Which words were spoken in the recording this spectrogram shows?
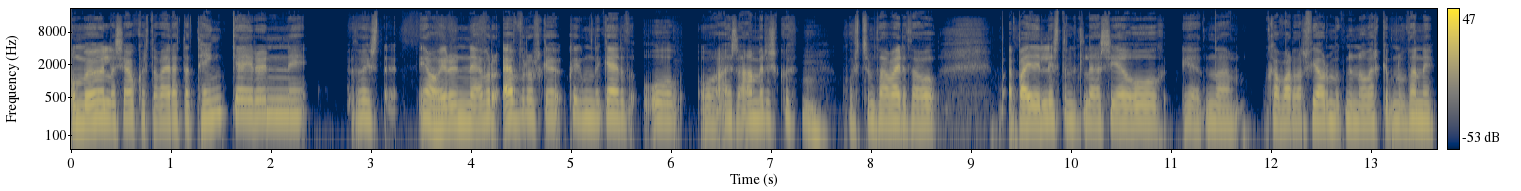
og mögulega sjá hvort það væri hægt að tengja í rauninni þú veist, já, í rauninni evró, evróska kveikmyndagerð og, og þess að amerísku, mm. hvort sem það væri þá bæði listanillega að sé og hérna, hvað var þar fjármögnun og verkefnum þannig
